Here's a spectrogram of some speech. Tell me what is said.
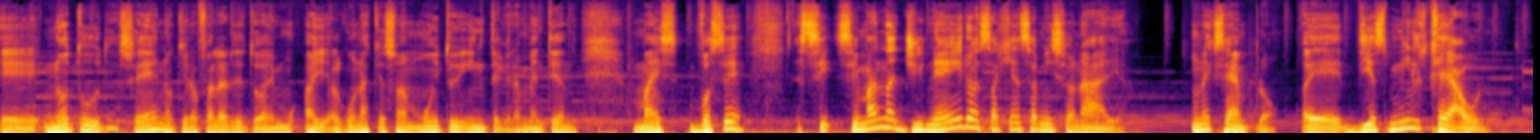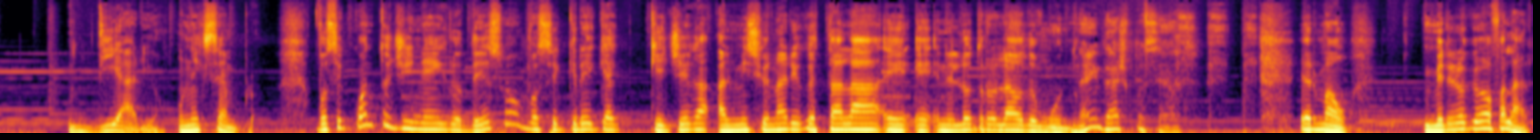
eh, não todas, eh? não quero falar de todas, há algumas que são muito íntegras, me entende? Mas você, se, se manda dinheiro a essa agência missionária, um exemplo, eh, 10 mil reais diário, um exemplo. Você quanto dinheiro disso você crê que, que chega ao missionário que está lá em, em, em outro lado do mundo? Nem 10%. Irmão, mire lo que voy a hablar.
